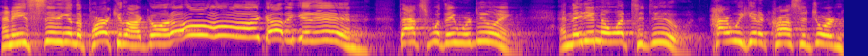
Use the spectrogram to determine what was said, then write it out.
And he's sitting in the parking lot going, Oh, I gotta get in. That's what they were doing. And they didn't know what to do. How do we get across the Jordan?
